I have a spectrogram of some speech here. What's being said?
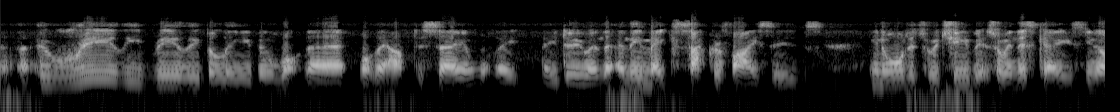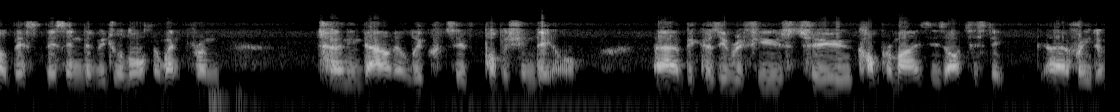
uh, who really, really believe in what they what they have to say and what they, they do, and and they make sacrifices in order to achieve it. So in this case, you know, this this individual author went from turning down a lucrative publishing deal uh, because he refused to compromise his artistic uh, freedom,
